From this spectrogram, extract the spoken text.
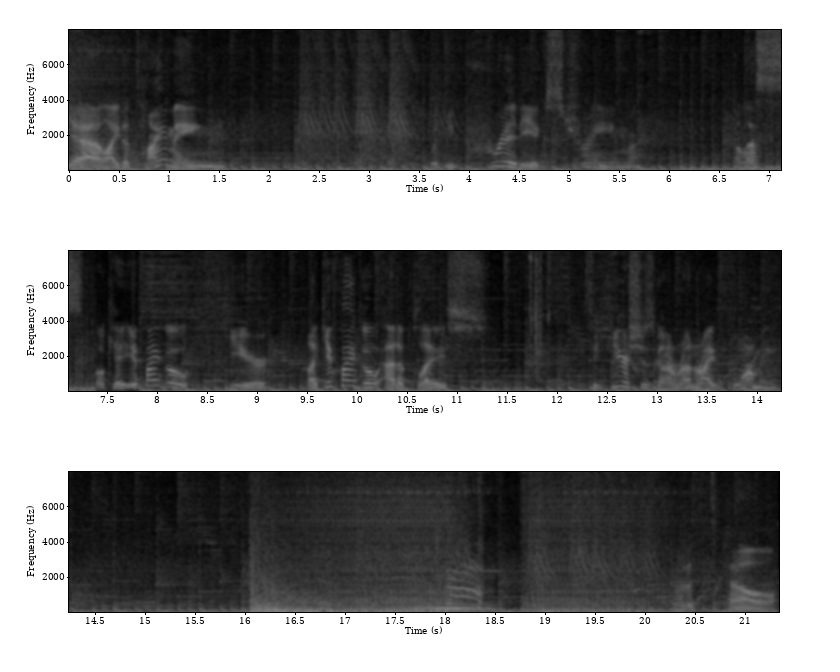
Yeah, like the timing would be pretty extreme. Unless, okay, if I go here, like if I go at a place, see here she's gonna run right for me. Hmm. Hard to tell.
